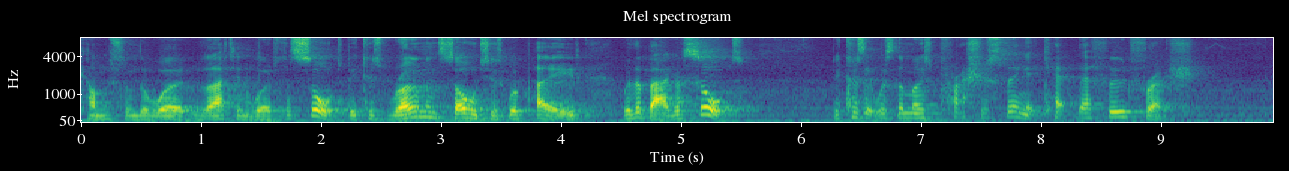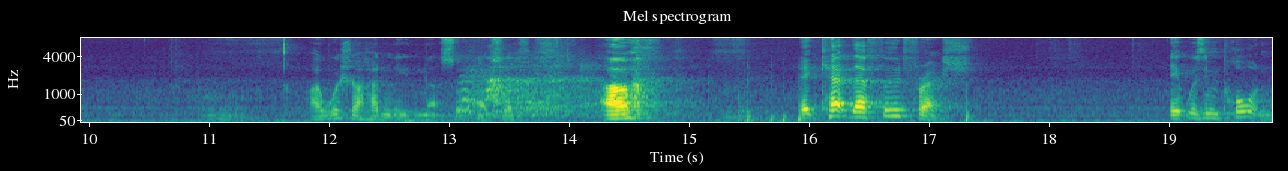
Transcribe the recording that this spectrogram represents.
comes from the word Latin word for salt because Roman soldiers were paid with a bag of salt Because it was the most precious thing. It kept their food fresh. I wish I hadn't eaten that salt, actually. Uh, it kept their food fresh. It was important.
